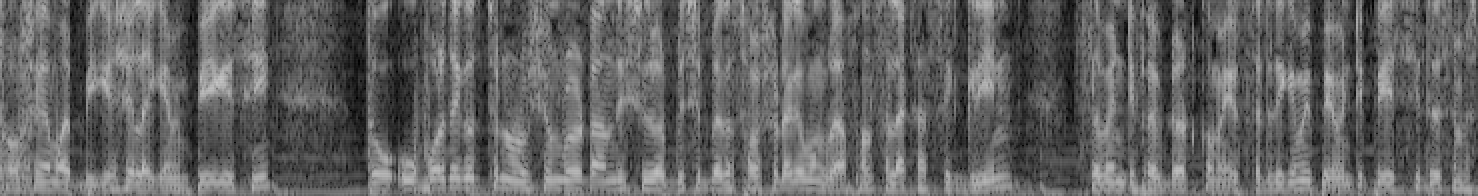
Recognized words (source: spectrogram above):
সরাসরি আমার বিকাশে লাইক আমি পেয়ে গেছি। তো উপর থেকে হচ্ছে রসুন বড় টান দিচ্ছি রিসিভ টাকা ছশো টাকা এবং রেফারেন্স লেখা আছে green seventy five dot com website থেকে আমি পেমেন্টটি পেয়েছি, তো এস এম এস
